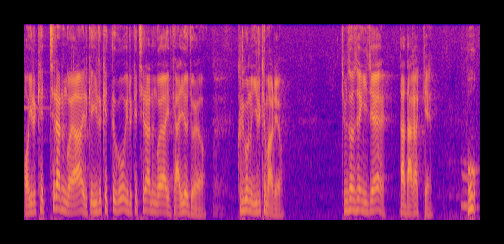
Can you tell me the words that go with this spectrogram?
어, 이렇게 칠하는 거야. 이렇게 이렇게 뜨고 이렇게 칠하는 거야. 이렇게 알려줘요. 그리고는 이렇게 말해요. 김 선생 이제 나 나갈게. 어?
